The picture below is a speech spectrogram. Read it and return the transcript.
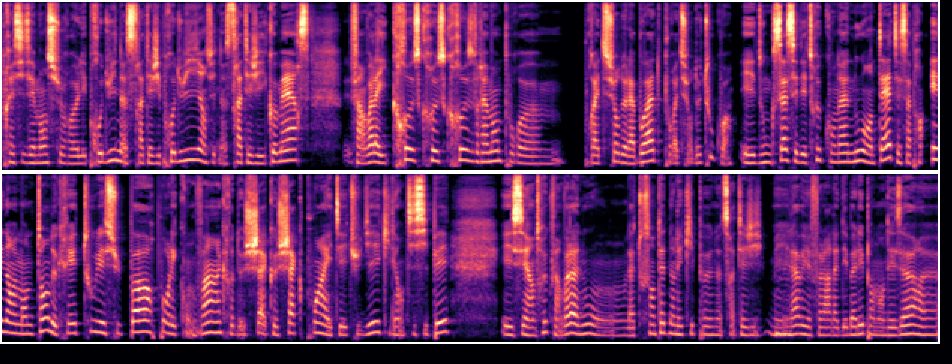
précisément sur les produits, notre stratégie produit. Ensuite, notre stratégie e-commerce. Enfin, voilà, ils creusent, creusent, creusent vraiment pour... euh, pour être sûr de la boîte, pour être sûr de tout, quoi. Et donc ça, c'est des trucs qu'on a nous en tête, et ça prend énormément de temps de créer tous les supports pour les convaincre de chaque que chaque point a été étudié, qu'il est anticipé. Et c'est un truc, enfin voilà, nous on l'a tous en tête dans l'équipe euh, notre stratégie, mais Mhm. là il va falloir la déballer pendant des heures, euh,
